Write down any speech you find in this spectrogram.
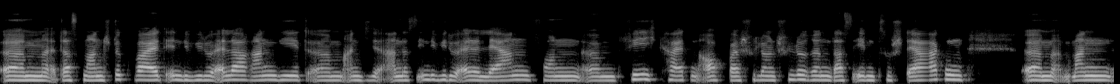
Ähm, dass man ein Stück weit individueller rangeht ähm, an, die, an das individuelle Lernen von ähm, Fähigkeiten auch bei Schülern und Schülerinnen, das eben zu stärken. Man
